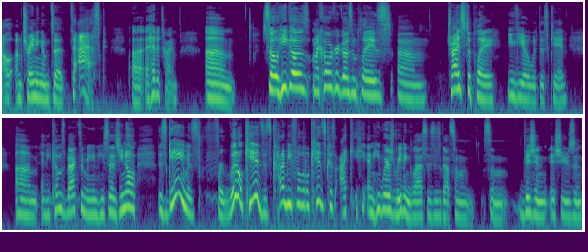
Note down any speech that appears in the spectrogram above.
I'll, I'm training them to to ask uh, ahead of time. Um, so he goes, my coworker goes and plays, um, tries to play Yu Gi Oh with this kid. Um, and he comes back to me and he says, "You know, this game is for little kids. It's gotta be for little kids because I." he- And he wears reading glasses. He's got some some vision issues, and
